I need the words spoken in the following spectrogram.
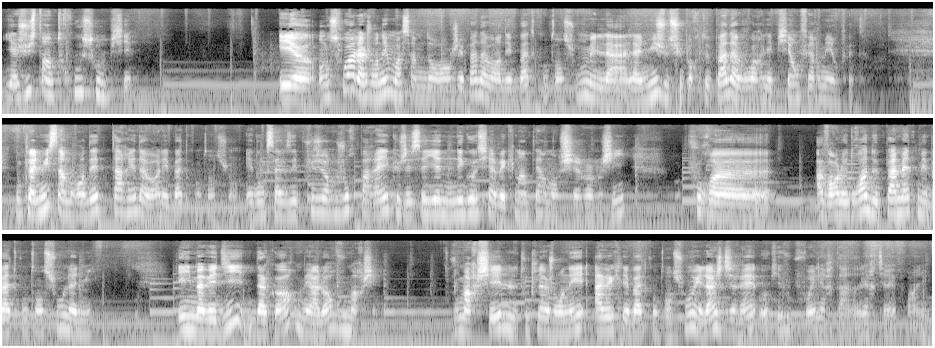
Il y a juste un trou sous le pied. Et euh, en soi, la journée, moi, ça me dérangeait pas d'avoir des bas de contention, mais la, nuit, je supporte pas d'avoir les pieds enfermés, en fait. Donc la nuit, ça me rendait taré d'avoir les bas de contention. Et donc ça faisait plusieurs jours pareil que j'essayais de négocier avec l'interne en chirurgie pour euh, avoir le droit de pas mettre mes bas de contention la nuit. Et il m'avait dit, d'accord, mais alors vous marchez. Vous marchez toute la journée avec les bas de contention, et là je dirais, ok, vous pourrez les, retirer pour la nuit.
